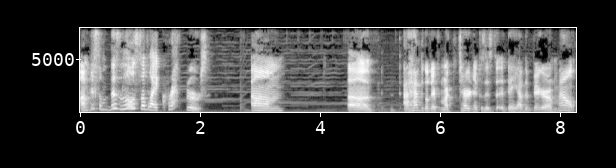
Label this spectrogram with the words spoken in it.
I'm um, just some this little stuff like crackers. Um, uh, I have to go there for my detergent because they have the bigger amount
